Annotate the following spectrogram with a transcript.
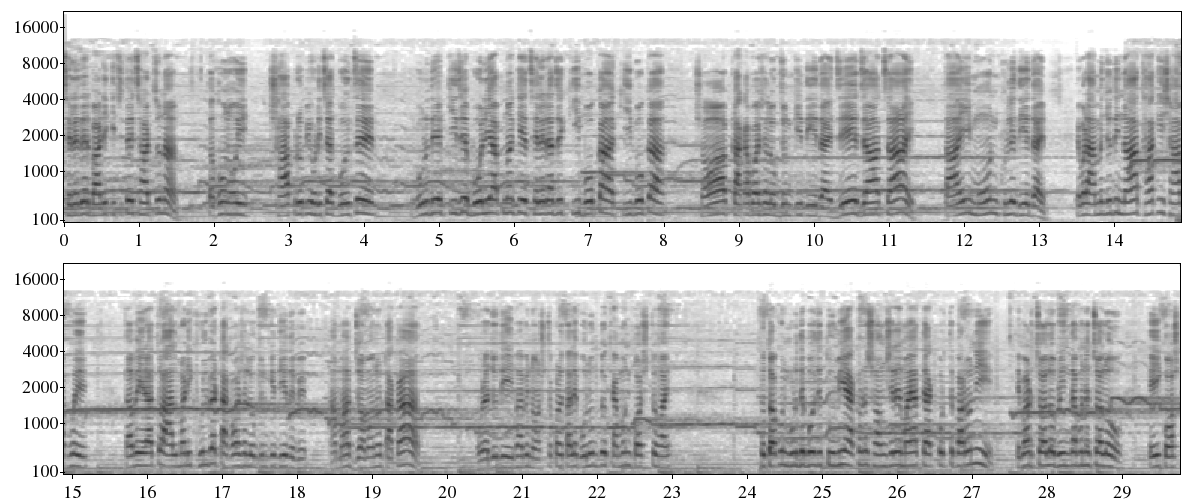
ছেলেদের বাড়ি কিছুতেই ছাড়ছো না? তখন ওই সাপরূপী হরিচাঁদ বলছে, গুরুদেব, কি যে বলি আপনাকে? ছেলেরা যে কি বোকা কি বোকা? সব টাকা পয়সা লোকজনকে দিয়ে দেয়, যে যা চায় তাই মন খুলে দিয়ে দেয়। এবার আমি যদি না থাকি সাপ হয়ে, তবে এরা তো আলমারি খুলবে টাকা পয়সা লোকজনকে দিয়ে দেবে। আমার জমানো টাকা, ওরা যদি এইভাবে নষ্ট করে, তাহলে বলুন তো কেমন কষ্ট হয়? তো তখন গুরুদেব বলছে, তুমি এখনও সংসারের মায়া ত্যাগ করতে পারোনি? এবার চলো বৃন্দাবনে চলো। এই কষ্ট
